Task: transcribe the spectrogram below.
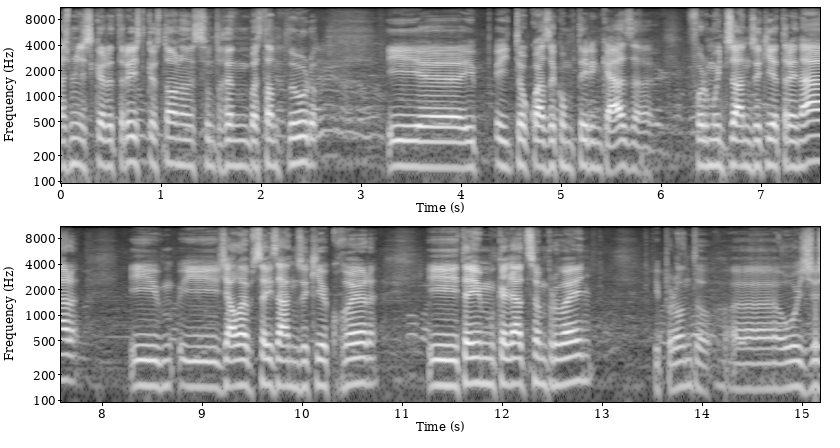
às minhas características, torna-se um terreno bastante duro e, estou quase a competir em casa. Foram muitos anos aqui a treinar e, e já levo seis anos aqui a correr e tem-me calhado sempre bem. E pronto, uh, hoje,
